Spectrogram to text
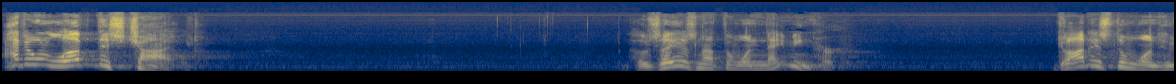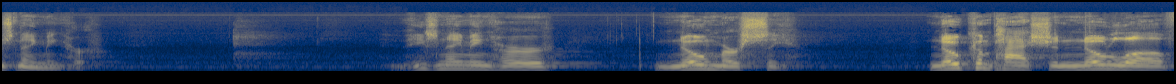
I don't love this child. Hosea is not the one naming her, God is the one who's naming her. He's naming her no mercy, no compassion, no love.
